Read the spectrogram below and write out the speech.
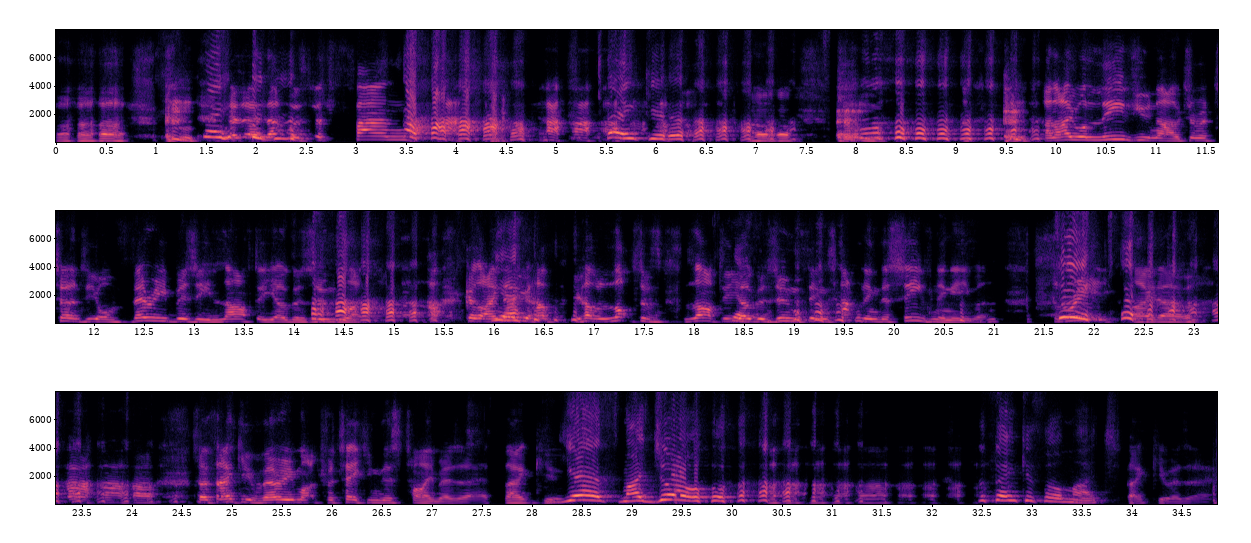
Uh, that was just fantastic. Thank you. and I will leave you now to return to your very busy laughter yoga Zoom because I know Yeah. you have you have lots of laughter Yes. yoga Zoom things happening this evening even. Three, I know. so thank you very much for taking this time, Eser. Thank you. yes, my Joe. Thank you so much. thank you, Eser.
